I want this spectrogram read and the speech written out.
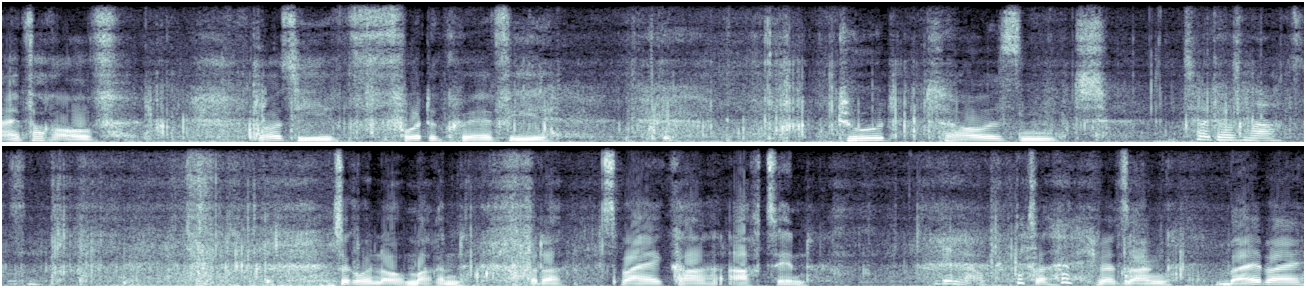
einfach auf Glossy Photography 2000 2018. so kann man auch machen. Oder 2K18. Genau. So, ich würde sagen, bye bye.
